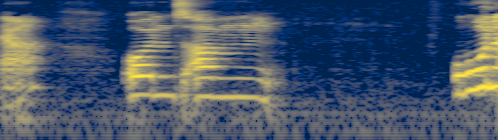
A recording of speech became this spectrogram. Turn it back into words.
Ja. Und ähm, ohne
